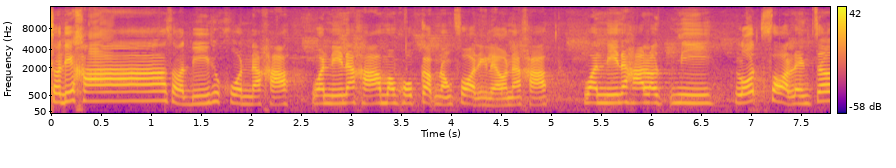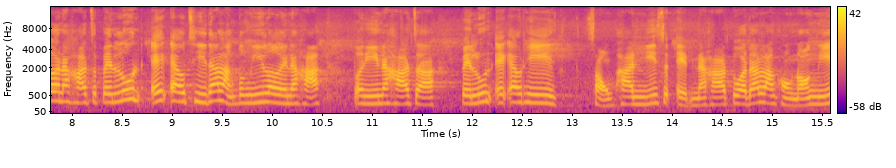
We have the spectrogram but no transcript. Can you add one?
สวัสดีค่ะ สวัสดีทุกคนนะคะ วันนี้นะคะมาพบกับน้องฟอร์ดอีกแล้วนะคะ วันนี้นะคะเรามีรถ Ford Ranger นะคะ จะเป็นรุ่น XLT ด้านหลังตรงนี้เลยนะคะ ตัวนี้นะคะจะเป็นรุ่น XLT 2021 นะคะ ตัวด้านหลังของน้องนี้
